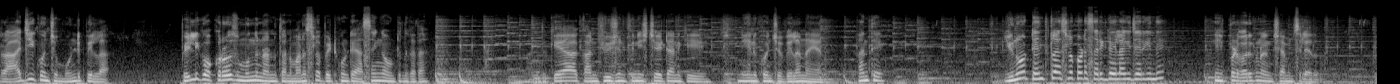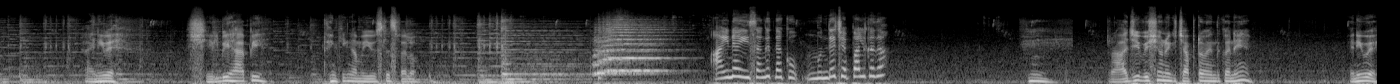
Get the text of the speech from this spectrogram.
రాజీ కొంచెం మొండి పిల్ల. పెళ్ళికి ఒక్కరోజు ముందు నన్ను తన మనసులో పెట్టుకుంటే అసహ్యంగా ఉంటుంది కదా. అందుకే ఆ కన్ఫ్యూజన్ ఫినిష్ చేయడానికి నేను కొంచెం విలన్ అయ్యాను. అంతే. యునో టెన్త్ క్లాస్లో కూడా సరిగ్గా ఇలాగే జరిగింది? ఇప్పటి వరకు నన్ను క్షమించలేదు. Anyway she'll be happy thinking I'm useless fellow అయినా ఈ సంగతి నాకు ముందే చెప్పాలి కదా? రాజీ విషయం నీకు చెప్పడం ఎందుకని? ఎనీవే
